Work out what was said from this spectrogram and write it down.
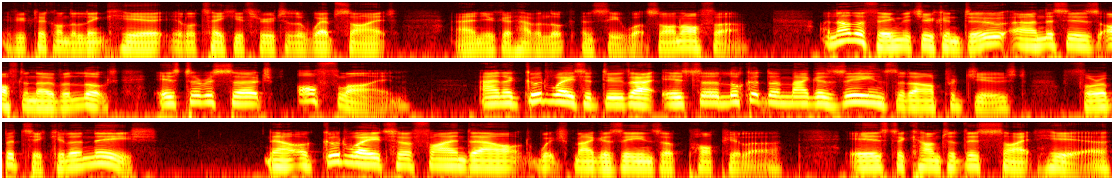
if you click on the link here it'll take you through to the website and you can have a look and see what's on offer. Another thing that you can do, and this is often overlooked, is to research offline. And a good way to do that is to look at the magazines that are produced for a particular niche. Now a good way to find out which magazines are popular is to come to this site here,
